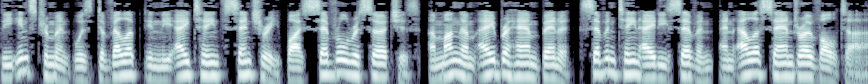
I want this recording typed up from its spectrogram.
The instrument was developed in the 18th century by several researchers, among them Abraham Bennett (1787) and Alessandro Volta.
